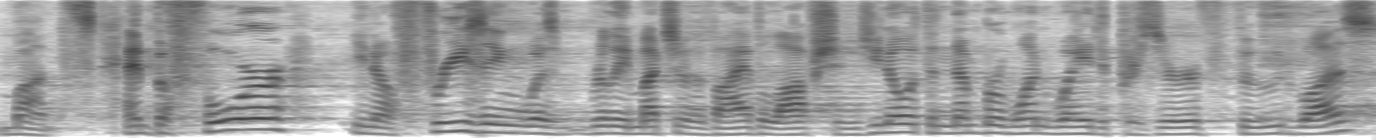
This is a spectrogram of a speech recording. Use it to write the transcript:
months. And before you know, freezing was really much of a viable option, do you know what the number one way to preserve food was?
